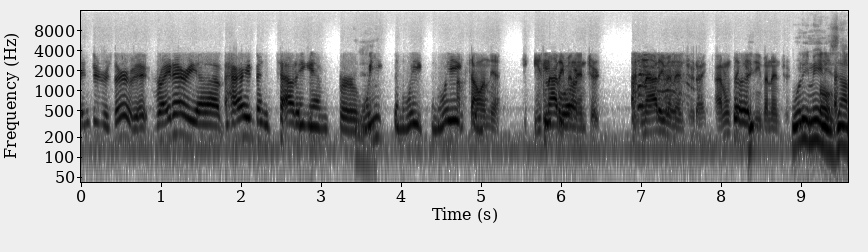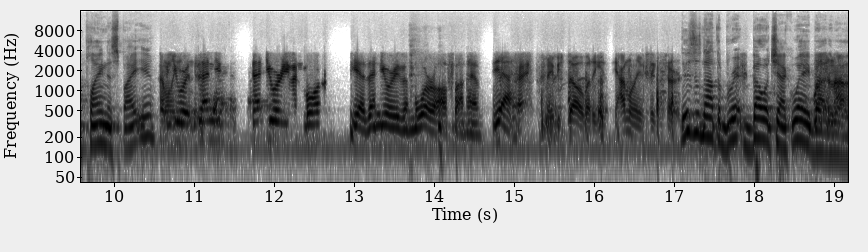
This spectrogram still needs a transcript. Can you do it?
Injured reserve, right, Harry? Uh, Harry been touting him for Yeah. weeks and weeks and weeks. I'm telling you, he's not even are- injured. He's not even injured. I, I don't think he's even injured. What do you mean? Oh, He's not playing to spite you? I don't you were then you then you were even more yeah then you were even more off on him. Yeah. Maybe so, but he, I don't even think so. This is not the Br- Belichick way, by the way. I'm-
